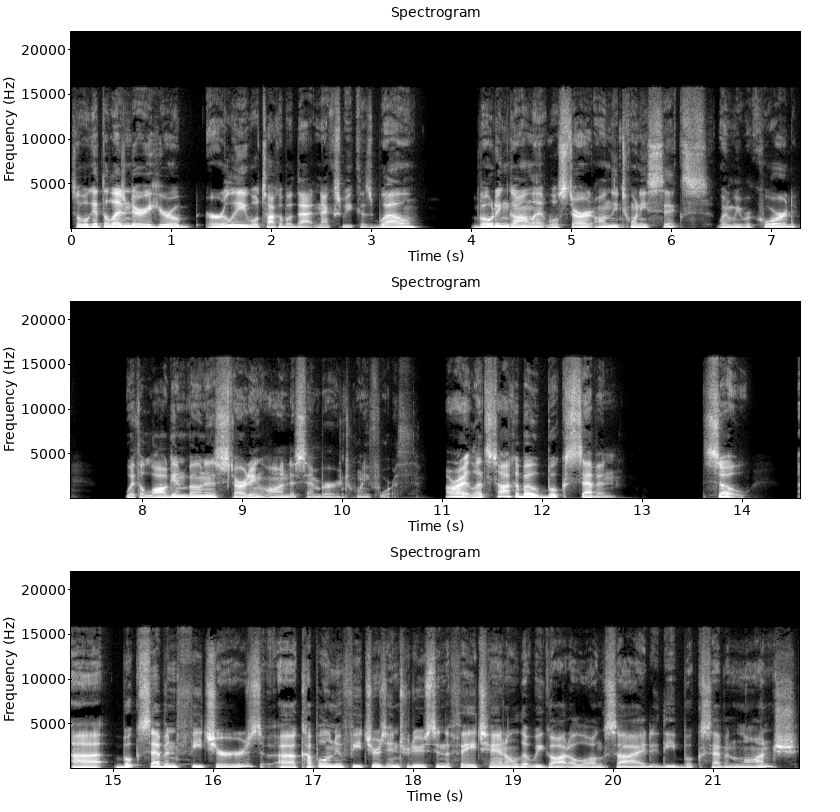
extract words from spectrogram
So we'll get the legendary hero early. We'll talk about that next week as well. Voting Gauntlet will start on the 26th when we record, with a login bonus starting on December 24th. All right, let's talk about Book 7. So, uh, Book 7 features a couple of new features introduced in the Feh channel that we got alongside the Book 7 launch.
